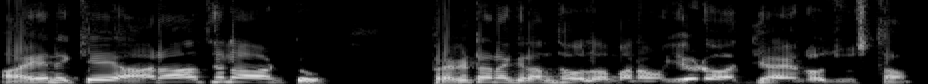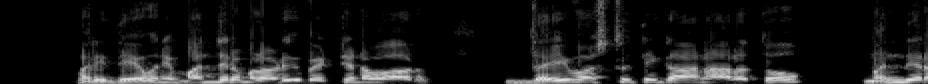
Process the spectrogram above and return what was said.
ఆయనకే ఆరాధన అంటూ ప్రకటన గ్రంథంలో మనం ఏడో అధ్యాయంలో చూస్తాం. మరి దేవుని మందిరములు అడుగుపెట్టిన వారు దైవస్థుతి గానాలతో మందిర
